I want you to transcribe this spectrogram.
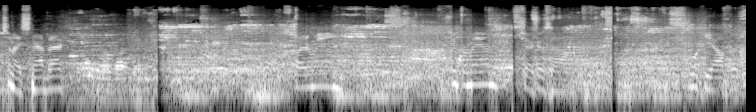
It's a nice snapback. Spider-Man. Superman. Check us out. Wookiee outfit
